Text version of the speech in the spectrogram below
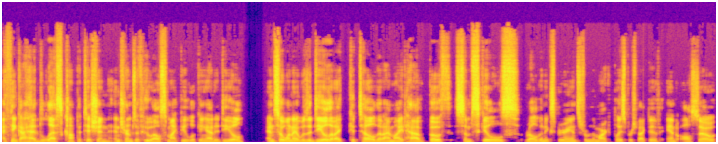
I think I had less competition in terms of who else might be looking at a deal. And so when it was a deal that I could tell that I might have both some skills, relevant experience from the marketplace perspective, and also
